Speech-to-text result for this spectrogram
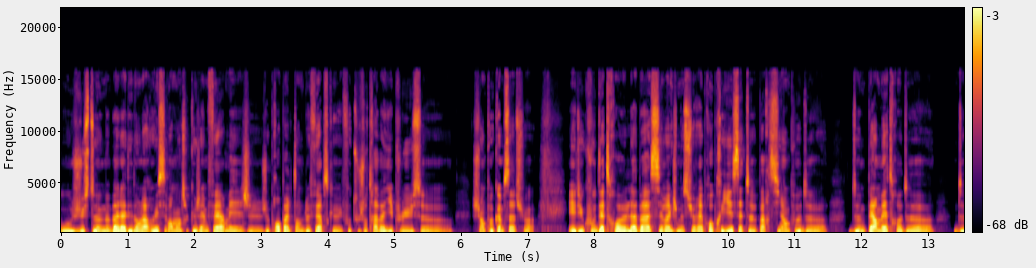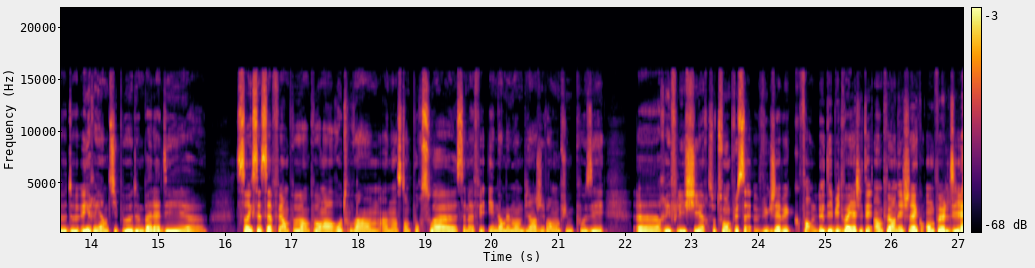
ou juste me balader dans la rue. C'est vraiment un truc que j'aime faire, mais je, je prends pas le temps de le faire parce qu'il faut toujours travailler plus. euh, je suis un peu comme ça, tu vois. Et du coup, d'être euh, là-bas, c'est vrai que je me suis réapproprié cette partie un peu de, de me permettre de, de errer un petit peu, de me balader. C'est vrai que ça, fait un peu, un peu en retrouver un, instant pour soi. euh, Ça m'a fait énormément de bien. J'ai vraiment pu me poser, euh, réfléchir. Surtout en plus, vu que j'avais. Enfin, le début de voyage était un peu un échec, on peut le dire.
